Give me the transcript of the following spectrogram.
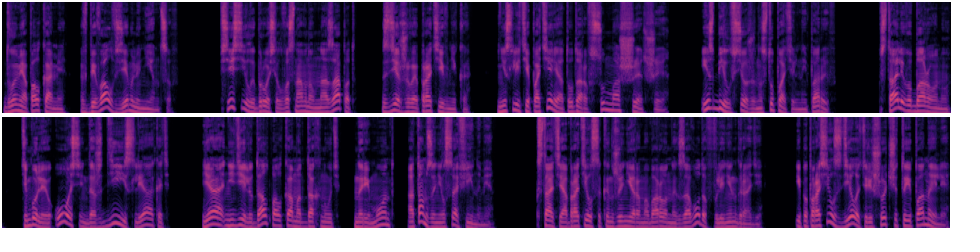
двумя полками, вбивал в землю немцев. Все силы бросил в основном на запад, сдерживая противника, несли те потери от ударов сумасшедшие. И сбил все же наступательный порыв. Встали в оборону, тем более осень, дожди и слякоть. Я неделю дал полкам отдохнуть, на ремонт, а там занялся финами. Кстати, обратился к инженерам оборонных заводов в Ленинграде и попросил сделать решетчатые панели,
